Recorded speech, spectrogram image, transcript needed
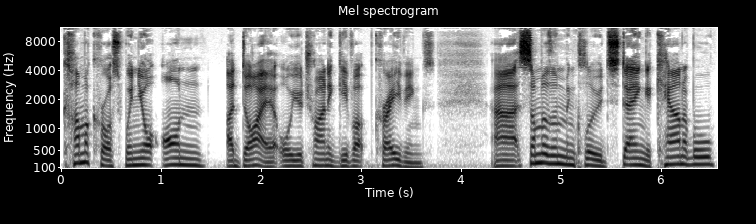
come across when you're on a diet or you're trying to give up cravings. Uh, some of them include staying accountable,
